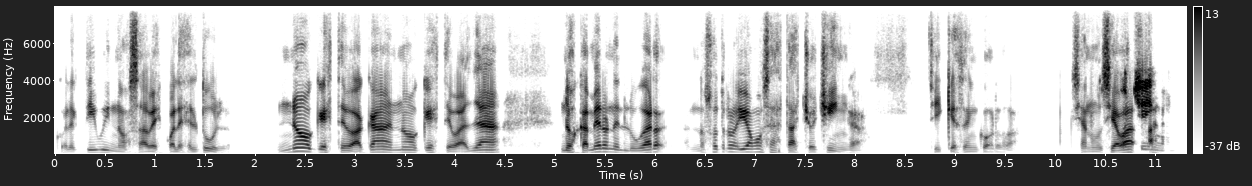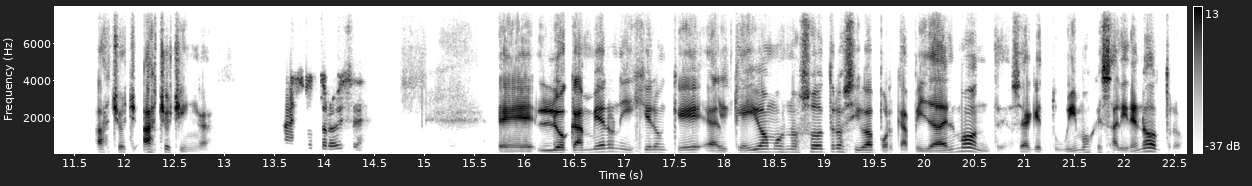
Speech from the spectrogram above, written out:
colectivos y no sabes cuál es el tuyo. No que este va acá, no que este va allá. Nos cambiaron el lugar, nosotros íbamos hasta Chochinga, sí que es en Córdoba. Se anunciaba Cochinga. a Chochinga. Ah, es otro ese. Eh, lo cambiaron y dijeron que al que íbamos nosotros iba por Capilla del Monte, o sea que tuvimos que salir en otro.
